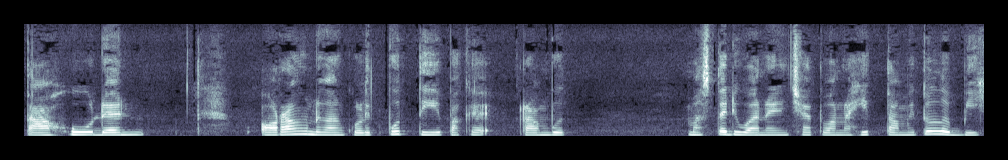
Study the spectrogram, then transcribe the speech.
tahu dan orang dengan kulit putih pakai rambut maksudnya diwarnain cat warna hitam itu lebih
